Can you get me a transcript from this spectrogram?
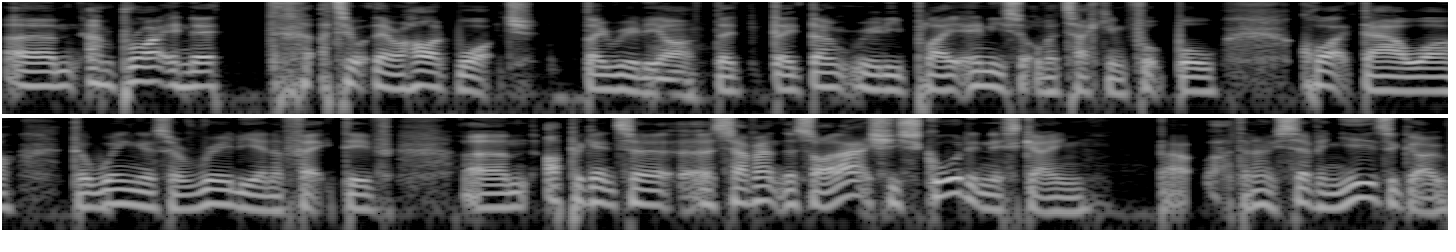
Um, and Brighton, they're, I tell you what, they're a hard watch. They really Hmm. are. They they don't really play any sort of attacking football. Quite dour. The wingers are really ineffective. Um, up against a, a Southampton side, I actually scored in this game about I don't know seven years ago,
